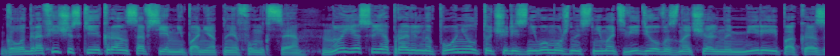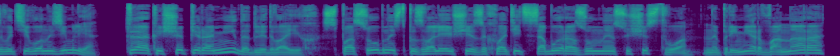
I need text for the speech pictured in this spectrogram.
Голографический экран совсем непонятная функция. Но если я правильно понял, то через него можно снимать видео в изначальном мире и показывать его на Земле. Так, еще пирамида для двоих. Способность, позволяющая захватить с собой разумное существо. Например, ванара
